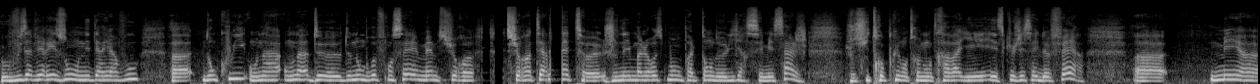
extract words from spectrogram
vous avez raison, on est derrière vous. donc oui, on a on a de, de nombreux Français, même sur sur Internet. je n'ai malheureusement pas le temps de lire ces messages. Je suis trop pris entre mon travail et, et ce que j'essaye de faire. Mais euh,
